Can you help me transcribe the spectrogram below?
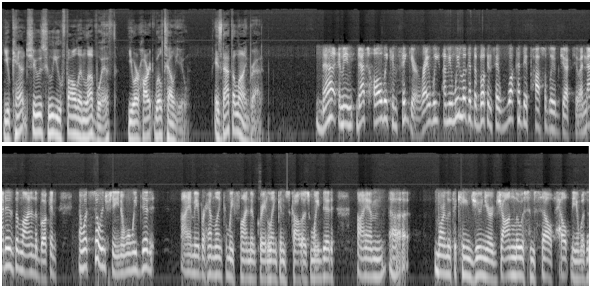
you can't choose who you fall in love with. Your heart will tell you. Is that the line, Brad? That I mean, that's all we can figure, right? We I mean, we look at the book and say, what could they possibly object to? And that is the line in the book. And and what's so interesting, you know, when we did I am Abraham Lincoln, we find the great Lincoln scholars. When we did I am uh, Martin Luther King Jr., John Lewis himself helped me and was a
